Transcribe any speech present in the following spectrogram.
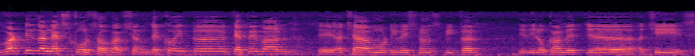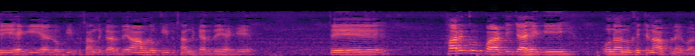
what is the next course of action ਦੇਖੋ ਇੱਕ ਕੈਪੇਬਲ ਤੇ ਅੱਛਾ ਮੋਟੀਵੇਸ਼ਨਲ ਸਪੀਕਰ ਜਿਹਦੀ ਲੋਕਾਂ ਵਿੱਚ ਅੱਛੀ ਸੇ ਹੈਗੀ ਆ ਲੋਕੀ ਪਸੰਦ ਕਰਦੇ ਆਮ ਲੋਕੀ ਪਸੰਦ ਕਰਦੇ ਹੈਗੇ ਤੇ ਹਰ ਕੋਈ ਪਾਰਟੀ ਚਾਹੇਗੀ ਉਹਨਾਂ ਨੂੰ ਖਿੱਚਣਾ ਆਪਣੇ ਵੱਲ।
